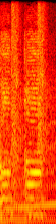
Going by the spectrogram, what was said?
Yeah, yeah, yeah.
